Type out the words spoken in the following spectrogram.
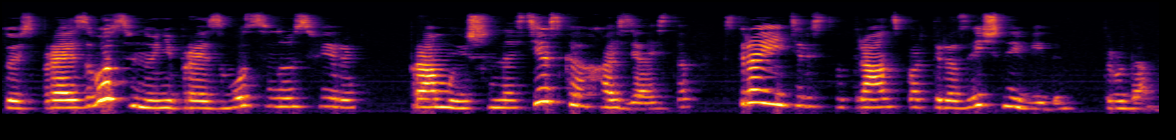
то есть производственную и непроизводственную сферы, промышленность, сельское хозяйство, строительство, транспорт и различные виды труда.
